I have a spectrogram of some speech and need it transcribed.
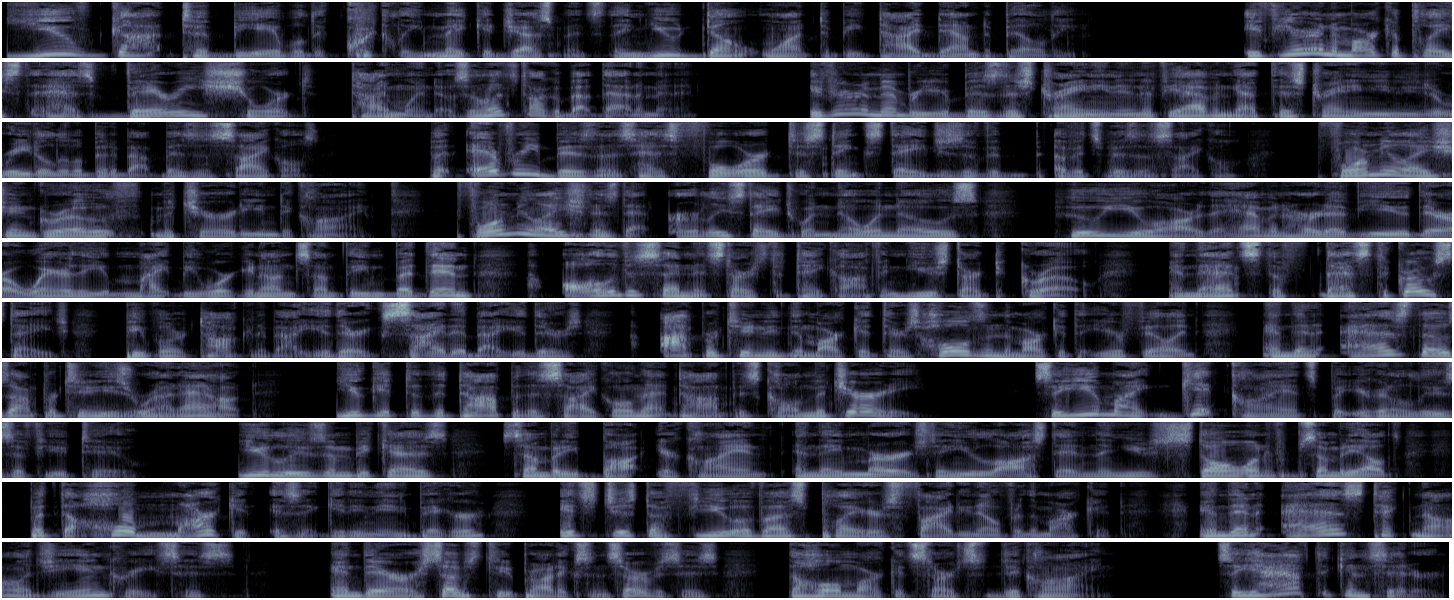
you've got to be able to quickly make adjustments, then you don't want to be tied down to building. If you're in a marketplace that has very short time windows, and let's talk about that in a minute. If you remember your business training, and if you haven't got this training, you need to read a little bit about business cycles. But every business has four distinct stages of, of its business cycle formulation, growth, maturity, and decline. Formulation is that early stage when no one knows who you are, they haven't heard of you, they're aware that you might be working on something, but then all of a sudden it starts to take off and you start to grow. And that's the that's the growth stage. People are talking about you, they're excited about you. There's opportunity in the market, there's holes in the market that you're filling. And then as those opportunities run out, you get to the top of the cycle, and that top is called maturity. So you might get clients, but you're going to lose a few too. You lose them because somebody bought your client and they merged and you lost it, and then you stole one from somebody else. But the whole market isn't getting any bigger. It's just a few of us players fighting over the market. And then as technology increases and there are substitute products and services, the whole market starts to decline. So you have to consider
